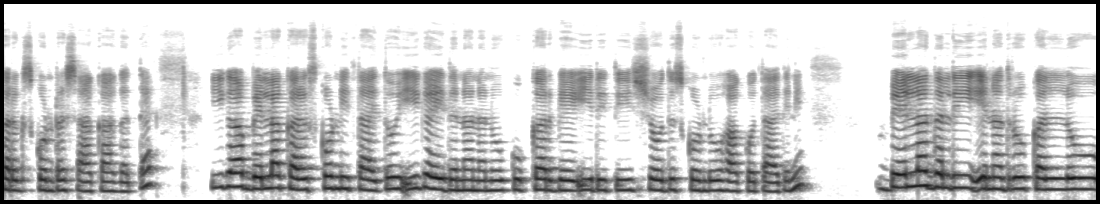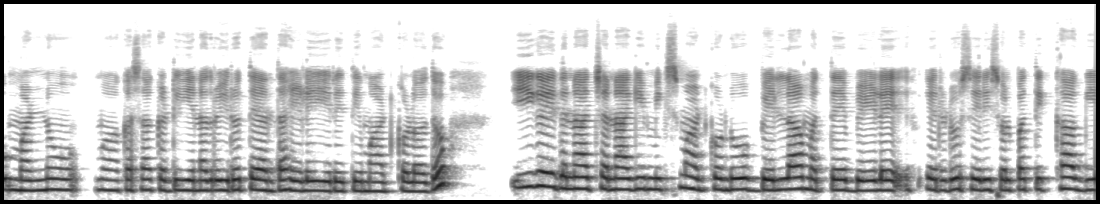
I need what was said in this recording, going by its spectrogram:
ಕರಗಿಸ್ಕೊಂಡ್ರೆ ಸಾಕಾಗತ್ತೆ. ಈಗ ಬೆಲ್ಲ ಕರಗಿಸ್ಕೊಂಡಿತ್ತಾಯಿತು ಈಗ ಇದನ್ನು ನಾನು ಕುಕ್ಕರ್ಗೆ ಈ ರೀತಿ ಶೋಧಿಸ್ಕೊಂಡು ಹಾಕೋತಾ ಇದ್ದೀನಿ. ಬೆಲ್ಲದಲ್ಲಿ ಏನಾದರೂ ಕಲ್ಲು, ಮಣ್ಣು ಕಸ ಕಡ್ಡಿ ಏನಾದರೂ ಇರುತ್ತೆ ಅಂತ ಹೇಳಿ ಈ ರೀತಿ ಮಾಡ್ಕೊಳ್ಳೋದು. ಈಗ ಇದನ್ನು ಚೆನ್ನಾಗಿ ಮಿಕ್ಸ್ ಮಾಡಿಕೊಂಡು ಬೆಲ್ಲ ಮತ್ತು ಬೇಳೆ ಎರಡೂ ಸೇರಿ ಸ್ವಲ್ಪ ತಿಕ್ಕಾಗಿ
